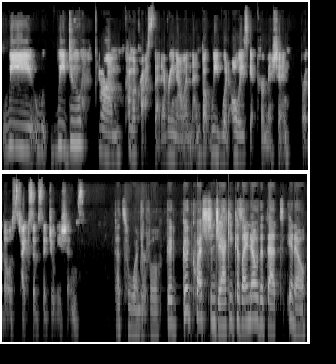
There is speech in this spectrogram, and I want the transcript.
we we do um, come across that every now and then but we would always get permission for those types of situations that's wonderful. Good good question, Jackie, because I know that that, you know,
